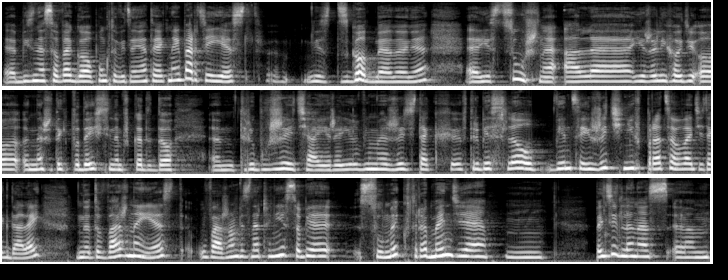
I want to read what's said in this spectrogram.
e, biznesowego punktu widzenia to jak najbardziej jest, jest zgodne, no nie? E, jest słuszne, ale jeżeli chodzi o nasze takie podejście na przykład do um, trybu życia, jeżeli lubimy żyć tak w trybie slow, więcej żyć niż pracować i tak dalej, no to ważne jest, uważam, wyznaczenie sobie sumy, która będzie, um, będzie dla nas... Um,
